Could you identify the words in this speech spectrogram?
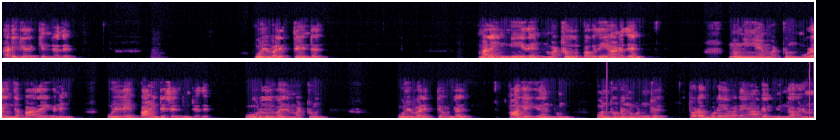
அடிகிருக்கின்றது உள்வழித்தேண்டல் மழை நீரின் மற்றொரு பகுதியானது நுண்ணிய மற்றும் உடைந்த பாறைகளின் உள்ளே பாய்ந்து செல்கின்றது. ஊடுருவல் மற்றும் உள்வழித்தோண்டல் ஆகிய இரண்டும் ஒன்றுடன் ஒன்று தொடர்புடையவையாக இருந்தாலும்,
